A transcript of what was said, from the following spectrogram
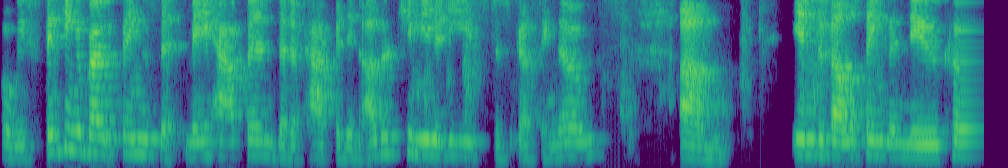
always thinking about things that may happen that have happened in other communities, discussing those. Um, in developing the new code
